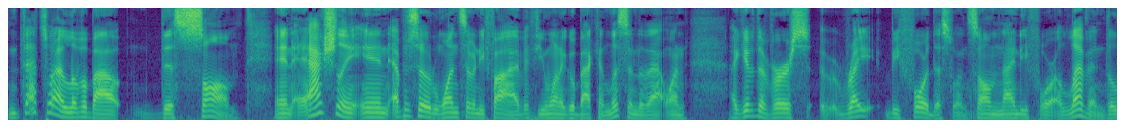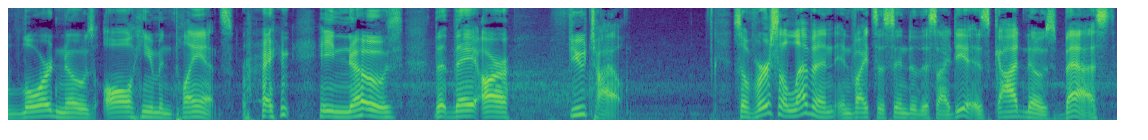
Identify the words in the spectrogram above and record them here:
that's what I love about this psalm. And actually, in episode 175, if you want to go back and listen to that one, I give the verse uh, right before this one, Psalm 94 11. The Lord knows all human plans, right? He knows that they are futile. So, verse 11 invites us into this idea is God knows best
